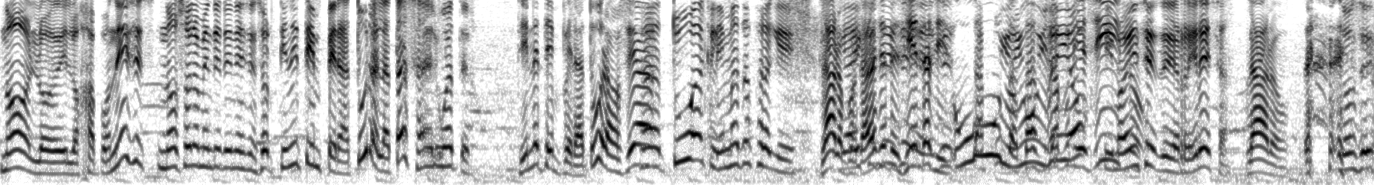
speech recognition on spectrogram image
No, lo de los japoneses no solamente tiene sensor, tiene temperatura la taza del water. Tiene temperatura, o O sea, sea. tú aclimatas para que. Claro, porque a veces te sientas y, dice, uy, "Está puta, uy, uy, frío", Y bien se te regresa. Claro. Entonces,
